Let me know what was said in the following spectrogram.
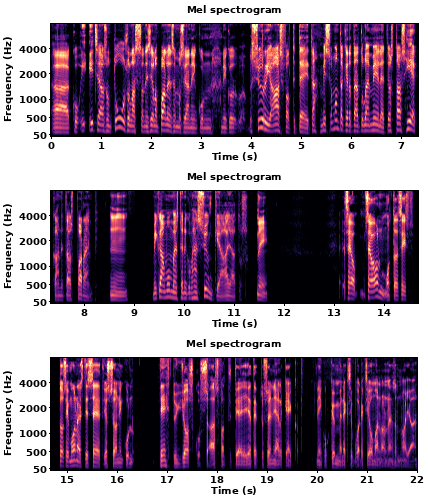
Ää, kun itse asun Tuusulassa, niin siellä on paljon semmoisia niin kuin, niin kuin syrjäasfalttiteitä, missä monta kertaa tulee mieleen, että jos taas hiekkaa, niin taas parempi. Mm. Mikä on mun mielestä niin kuin vähän synkeä ajatus. Niin. Se on, se on, mutta siis tosi monesti se, että jos se on niin kuin tehty joskus se asfalttitie ja jätetty sen jälkeen niin kuin kymmeneksi vuodeksi oman onnensa nojaan,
